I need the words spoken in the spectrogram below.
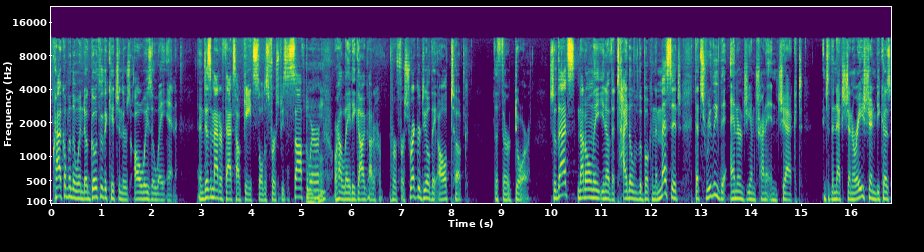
crack open the window, go through the kitchen. There's always a way in. And it doesn't matter if that's how Gates sold his first piece of software mm-hmm. or how Lady Gaga got her, her first record deal, they all took the third door. So that's not only, you know, the title of the book and the message, that's really the energy I'm trying to inject into the next generation because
